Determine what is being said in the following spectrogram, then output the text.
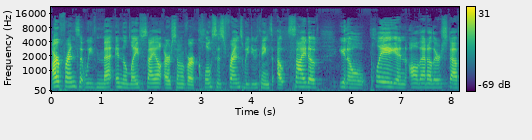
Our friends that we've met in the lifestyle are some of our closest friends. We do things outside of, you know, play and all that other stuff.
